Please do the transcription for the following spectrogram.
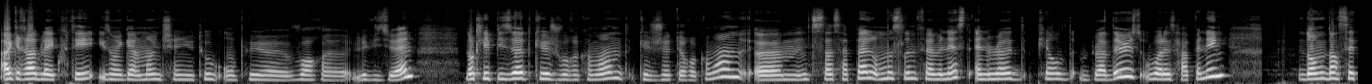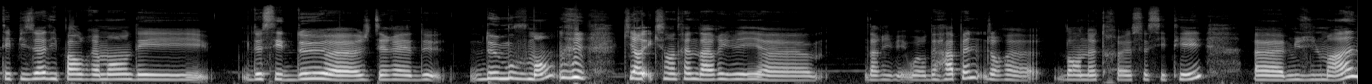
agréable à écouter. Ils ont également une chaîne YouTube où on peut voir le visuel. Donc l'épisode que je vous recommande, que je te recommande, ça s'appelle Muslim Feminist and Red Pilled Brothers, What is Happening? Donc dans cet épisode, il parle vraiment des de ces deux, je dirais, deux, deux mouvements qui, sont en train d'arriver, d'arriver, well, de happen, genre euh, dans notre société euh, musulmane.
